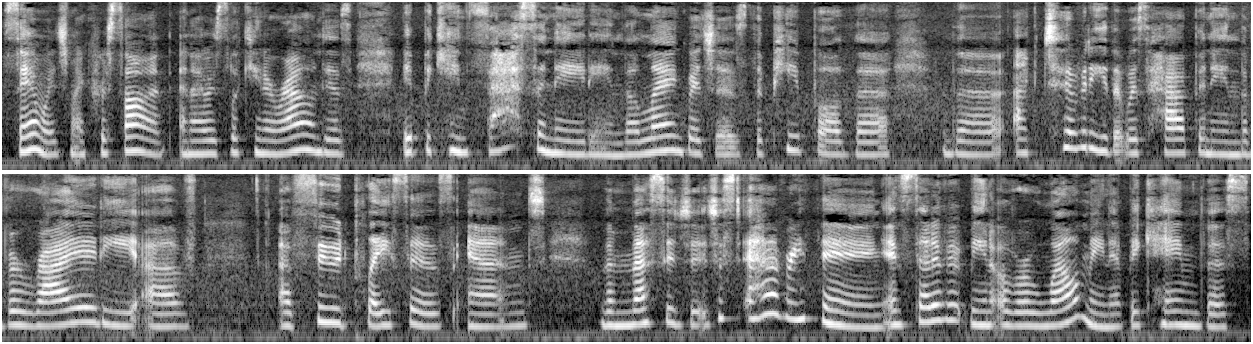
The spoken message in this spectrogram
sandwich, my croissant, and I was looking around is it became fascinating. The languages, the people, the the activity that was happening, the variety of of food places and the messages, just everything. Instead of it being overwhelming, it became this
